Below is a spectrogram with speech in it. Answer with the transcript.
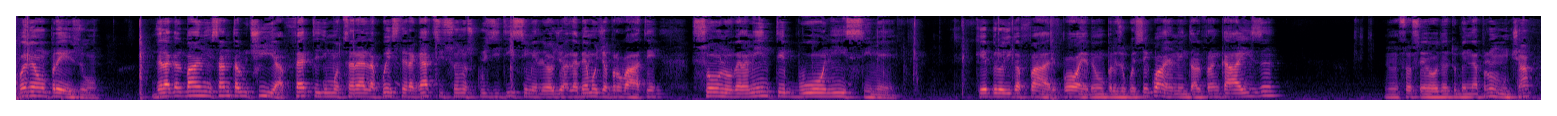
Poi abbiamo preso della Galbani Santa Lucia fette di mozzarella. Queste ragazzi sono squisitissime le, già, le abbiamo già provate. Sono veramente buonissime. Che ve lo dica a fare? Poi abbiamo preso queste qua Emmental Franchise. Non so se ho detto bene la pronuncia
